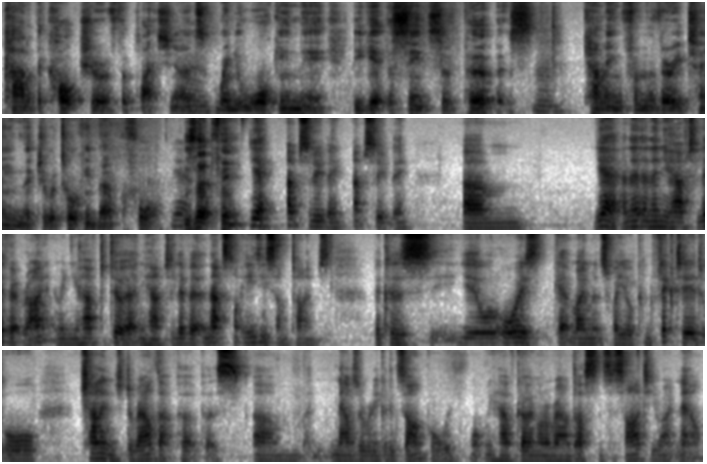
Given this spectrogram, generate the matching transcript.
part of the culture of the place. You know, it's when you walk in there, you get the sense of purpose Mm. coming from the very team that you were talking about before. Yeah. Is that fair? Yeah, absolutely, absolutely. Um, yeah, and then and then you have to live it, right? I mean, you have to do it and you have to live it, and that's not easy sometimes because you'll always get moments where you're conflicted or challenged around that purpose. Um, now's a really good example with what we have going on around us in society right now.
